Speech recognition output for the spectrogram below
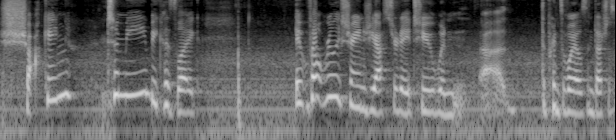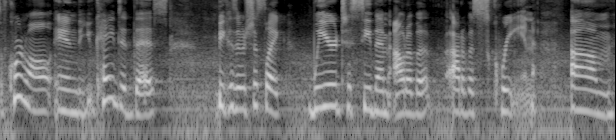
shocking to me because like it felt really strange yesterday too when uh, the Prince of Wales and Duchess of Cornwall in the UK did this because it was just like weird to see them out of a out of a screen. Um,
